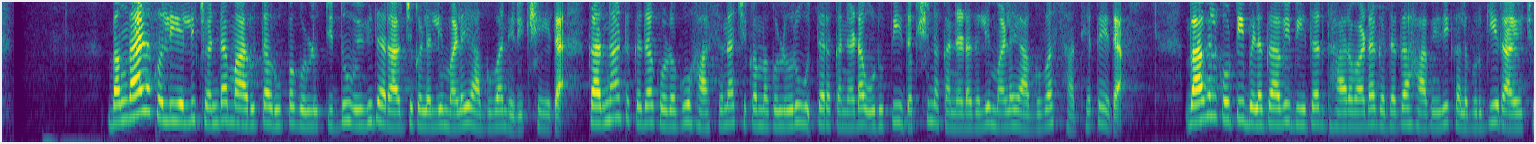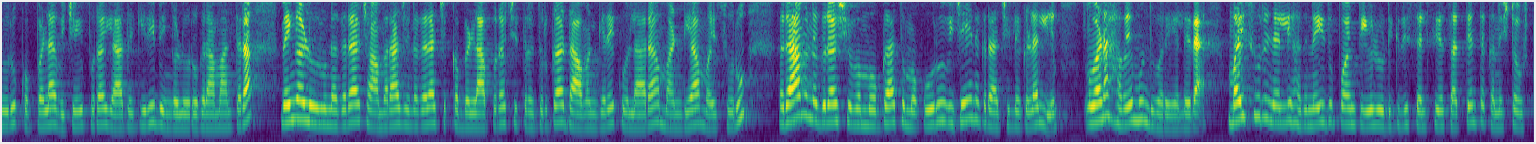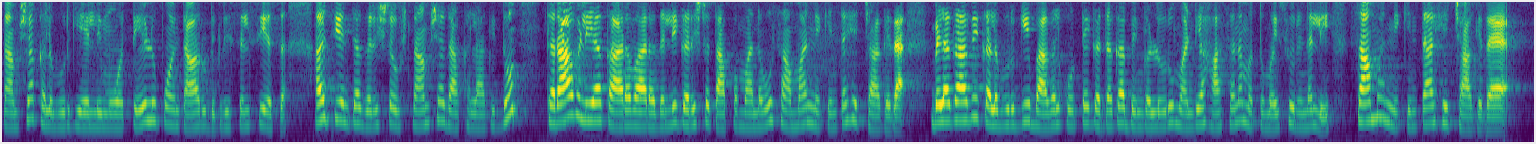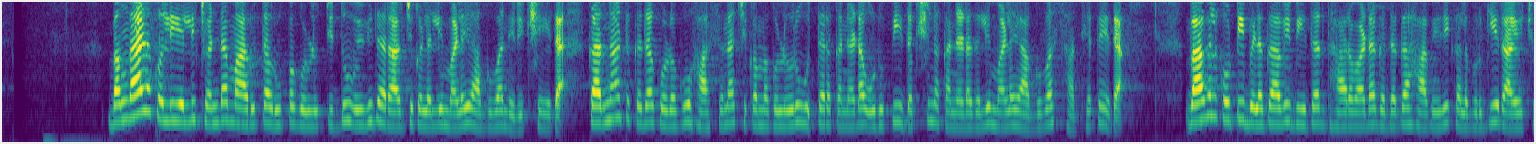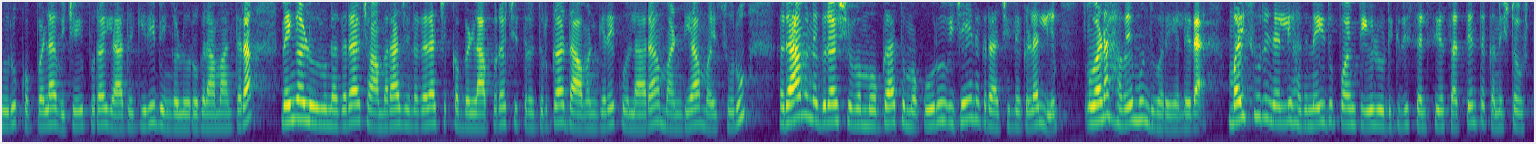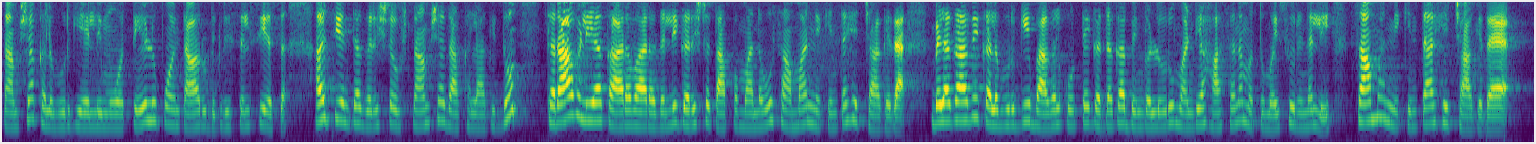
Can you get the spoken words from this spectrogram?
ಬಂಗಾಳಕೊಲ್ಲಿಯಲ್ಲಿ ಚಂಡಮಾರುತ ರೂಪುಗೊಳ್ಳುತ್ತಿದ್ದು, ವಿವಿಧ ರಾಜ್ಯಗಳಲ್ಲಿ ಮಳೆಯಾಗುವ ನಿರೀಕ್ಷೆ ಇದೆ. ಕರ್ನಾಟಕದ ಕೊಡಗು, ಹಾಸನ, ಚಿಕ್ಕಮಗಳೂರು, ಉತ್ತರ ಕನ್ನಡ, ಉಡುಪಿ, ದಕ್ಷಿಣ ಕನ್ನಡದಲ್ಲಿ ಮಳೆಯಾಗುವ ಸಾಧ್ಯತೆ ಇದೆ. ಬಾಗಲಕೋಟೆ, ಬೆಳಗಾವಿ, ಬೀದರ್, ಧಾರವಾಡ, ಗದಗ, ಹಾವೇರಿ, ಕಲಬುರಗಿ, ರಾಯಚೂರು, ಕೊಪ್ಪಳ, ವಿಜಯಪುರ, ಯಾದಗಿರಿ, ಬೆಂಗಳೂರು ಗ್ರಾಮಾಂತರ, ಬೆಂಗಳೂರು ನಗರ, ಚಾಮರಾಜನಗರ, ಚಿಕ್ಕಬಳ್ಳಾಪುರ, ಚಿತ್ರದುರ್ಗ, ದಾವಣಗೆರೆ, ಕೋಲಾರ, ಮಂಡ್ಯ, ಮೈಸೂರು, ರಾಮನಗರ, ಶಿವಮೊಗ್ಗ, ತುಮಕೂರು, ವಿಜಯನಗರ ಜಿಲ್ಲೆಗಳಲ್ಲಿ ಒಣಹವೆ ಮುಂದುವರೆಯಲಿದೆ. ಮೈಸೂರಿನಲ್ಲಿ ಹದಿನೈದು ಪಾಯಿಂಟ್ ಏಳು ಡಿಗ್ರಿ ಸೆಲ್ಸಿಯಸ್ ಅತ್ಯಂತ ಕನಿಷ್ಠ ಉಷ್ಣಾಂಶ, ಕಲಬುರಗಿಯಲ್ಲಿ ಮೂವತ್ತೇಳು ಪಾಯಿಂಟ್ ಆರು ಡಿಗ್ರಿ ಸೆಲ್ಸಿಯಸ್ ಅತ್ಯಂತ ಗರಿಷ್ಠ ಉಷ್ಣಾಂಶ ದಾಖಲಾಗಿದ್ದು, ಕರಾವಳಿಯ ಕಾರವಾರದಲ್ಲಿ ಗರಿಷ್ಠ ತಾಪಮಾನವು ಸಾಮಾನ್ಯಕ್ಕಿಂತ ಹೆಚ್ಚಾಗಿದೆ. ಬೆಳಗಾವಿ, ಕಲಬುರಗಿ, ಬಾಗಲಕೋಟೆ, ಗದಗ ಬೆಂಗಳೂರು, ಮಂಡ್ಯ, ಹಾಸನ ಮತ್ತು ಮೈಸೂರಿನಲ್ಲಿ ಸಾಮಾನ್ಯಕ್ಕಿಂತ ಹೆಚ್ಚಾಗಿದೆ. ಬಂಗಾಳ ಕೊಲ್ಲಿಯಲ್ಲಿ ಚಂಡಮಾರುತ ರೂಪುಗೊಳ್ಳುತ್ತಿದ್ದು, ವಿವಿಧ ರಾಜ್ಯಗಳಲ್ಲಿ ಮಳೆಯಾಗುವ ನಿರೀಕ್ಷೆ ಇದೆ. ಕರ್ನಾಟಕದ ಕೊಡಗು, ಹಾಸನ, ಚಿಕ್ಕಮಗಳೂರು, ಉತ್ತರ ಕನ್ನಡ, ಉಡುಪಿ, ದಕ್ಷಿಣ ಕನ್ನಡದಲ್ಲಿ ಮಳೆಯಾಗುವ ಸಾಧ್ಯತೆ ಇದೆ. ಬಾಗಲಕೋಟೆ ಬೆಳಗಾವಿ ಬೀದರ್ ಧಾರವಾಡ ಗದಗ ಹಾವೇರಿ ಕಲಬುರಗಿ ರಾಯಚೂರು ಕೊಪ್ಪಳ ವಿಜಯಪುರ ಯಾದಗಿರಿ ಬೆಂಗಳೂರು ಗ್ರಾಮಾಂತರ ಬೆಂಗಳೂರು ನಗರ ಚಾಮರಾಜನಗರ ಚಿಕ್ಕಬಳ್ಳಾಪುರ ಚಿತ್ರದುರ್ಗ ದಾವಣಗೆರೆ ಕೋಲಾರ ಮಂಡ್ಯ ಮೈಸೂರು ರಾಮನಗರ ಶಿವಮೊಗ್ಗ ತುಮಕೂರು ವಿಜಯನಗರ ಜಿಲ್ಲೆಗಳಲ್ಲಿ ಒಣಹವೆ ಮುಂದುವರೆಯಲಿದೆ. ಮೈಸೂರಿನಲ್ಲಿ ಹದಿನೈದು ಪಾಯಿಂಟ್ ಏಳು ಡಿಗ್ರಿ ಸೆಲ್ಸಿಯಸ್ ಅತ್ಯಂತ ಕನಿಷ್ಠ ಉಷ್ಣಾಂಶ ಕಲಬುರಗಿಯಲ್ಲಿ ಮೂವತ್ತೇಳು ಪಾಯಿಂಟ್ ಆರು ಡಿಗ್ರಿ ಸೆಲ್ಸಿಯಸ್ ಅತ್ಯಂತ ಗರಿಷ್ಠ ಉಷ್ಣಾಂಶ ದಾಖಲಾಗಿದ್ದು ಕರಾವಳಿಯ ಕಾರವಾರದಲ್ಲಿ ಗರಿಷ್ಠ ತಾಪಮಾನವು ಸಾಮಾನ್ಯಕ್ಕಿಂತ ಹೆಚ್ಚಾಗಿದೆ. ಬೆಳಗಾವಿ ಕಲಬುರಗಿ, ಬಾಗಲಕೋಟೆ, ಗದಗ, ಬೆಂಗಳೂರು, ಮಂಡ್ಯ, ಹಾಸನ ಮತ್ತು ಮೈಸೂರಿನಲ್ಲಿ ಸಾಮಾನ್ಯಕ್ಕಿಂತ ಹೆಚ್ಚಾಗಿದೆ.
